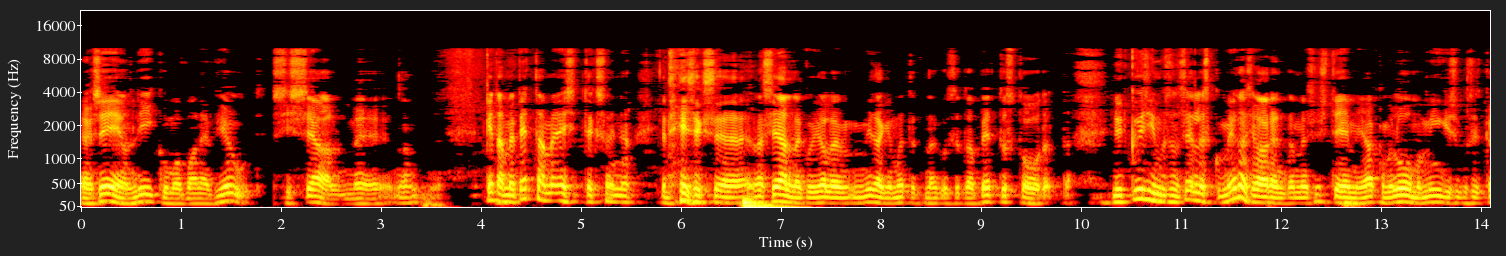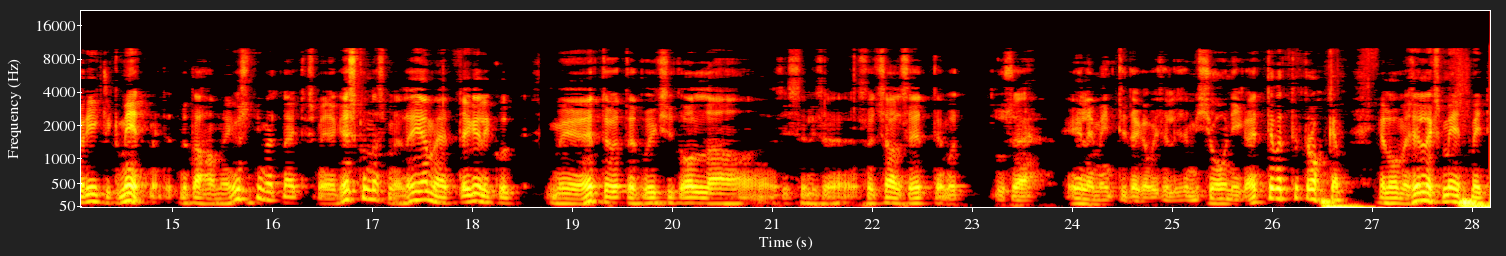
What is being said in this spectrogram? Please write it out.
ja see on liikuma panev jõud, siis seal me noh, keda me petame esiteks on ju ja teiseks noh, seal nagu ei ole midagi mõtet nagu seda pettust oodata. nüüd küsimus on selles, kui me edasi arendame süsteemi ja hakkame looma mingisuguseid ka riiklikke meetmeid, et me tahame just nimelt näiteks meie keskkonnas, me leiame, et tegelikult meie ettevõtted võiksid olla siis sellise sotsiaalse ettevõtte ettevõtluse elementidega või sellise missiooniga ettevõtted rohkem ja loome selleks meetmeid,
